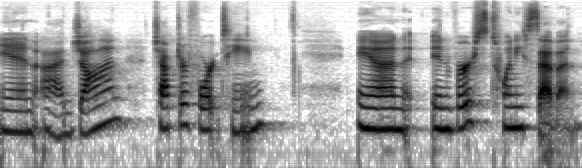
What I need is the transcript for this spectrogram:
in uh, John chapter 14 and in verse 27.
